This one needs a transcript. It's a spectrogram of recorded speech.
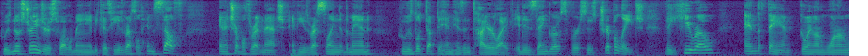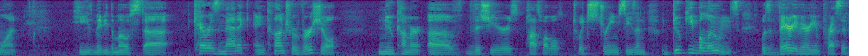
who is no stranger to Swogglemania because he has wrestled himself in a triple threat match, and he's wrestling the man who has looked up to him his entire life. It is Zangros versus Triple H, the hero and the fan going on one on one. He's maybe the most uh, charismatic and controversial newcomer of this year's Podswoggle Twitch stream season. Dookie Balloons was very, very impressive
